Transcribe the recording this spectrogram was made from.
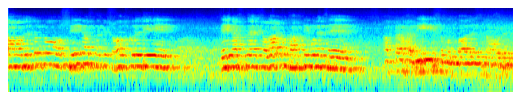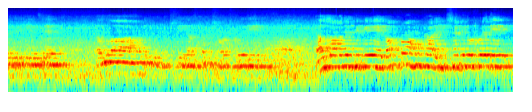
আমাদের জন্য সেই রাস্তাকে সহজ করে দিয়ে যেই রাস্তায় চলার কথা আপনি বলেছেন, আপনার হাদিস আমাদের করে দিন থেকে দূর করে দিন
